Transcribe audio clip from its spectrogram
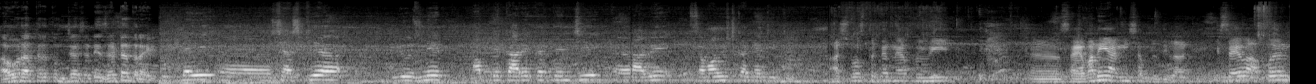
अहोरात्र तुमच्यासाठी झटत राहील. कुठल्याही शासकीय योजनेत आपल्या कार्यकर्त्यांची नावे समाविष्ट करण्यात येतील. आश्वस्त करण्यापूर्वी अं, साहेबांनाही आम्ही शब्द दिला की साहेब आपण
